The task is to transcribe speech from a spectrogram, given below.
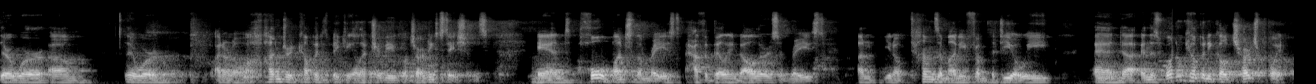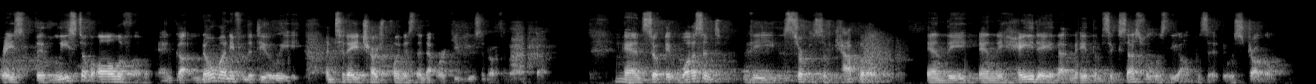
there were um, there were I don't know hundred companies making electric vehicle charging stations, and a whole bunch of them raised half a billion dollars and raised um, you know tons of money from the DOE. And uh, and this one company called ChargePoint raised the least of all of them and got no money from the DOE. And today, ChargePoint is the network you use in North America. And so it wasn't the surplus of capital and the and the heyday that made them successful was the opposite. It was struggle.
